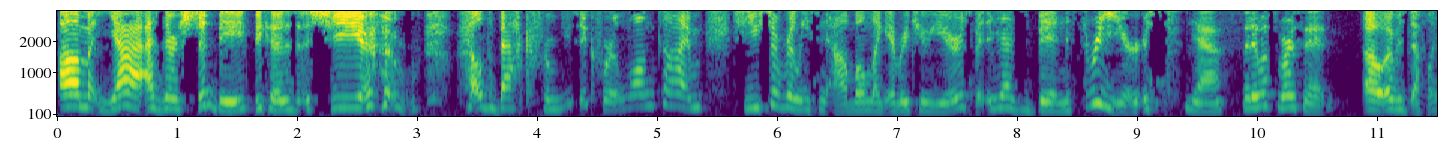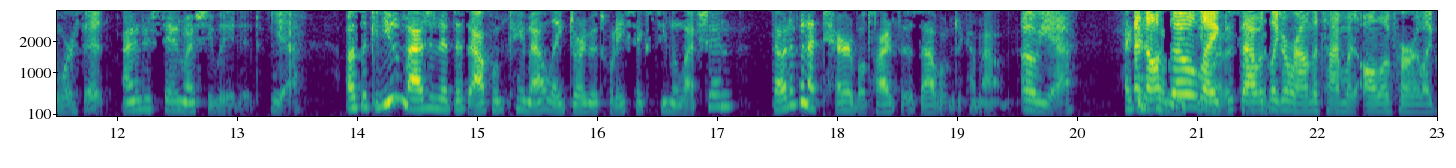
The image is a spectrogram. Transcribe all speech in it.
Um, yeah, as there should be, because she held back from music for a long time. She used to release an album like every two years, but it has been three years. Yeah, but it was worth it. Oh, it was definitely worth it. I understand why she waited. Yeah. Also, can you imagine if this album came out like during the 2016 election? That would have been a terrible time for this album to come out. Oh, yeah. And also, why like, that was like around the time when all of her, like,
